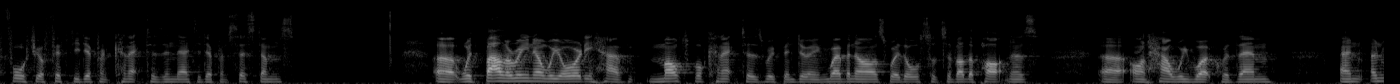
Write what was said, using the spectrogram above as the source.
40 or 50 different connectors in there to different systems. Uh, with Ballerina, we already have multiple connectors. We've been doing webinars with all sorts of other partners uh, on how we work with them. And, and,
